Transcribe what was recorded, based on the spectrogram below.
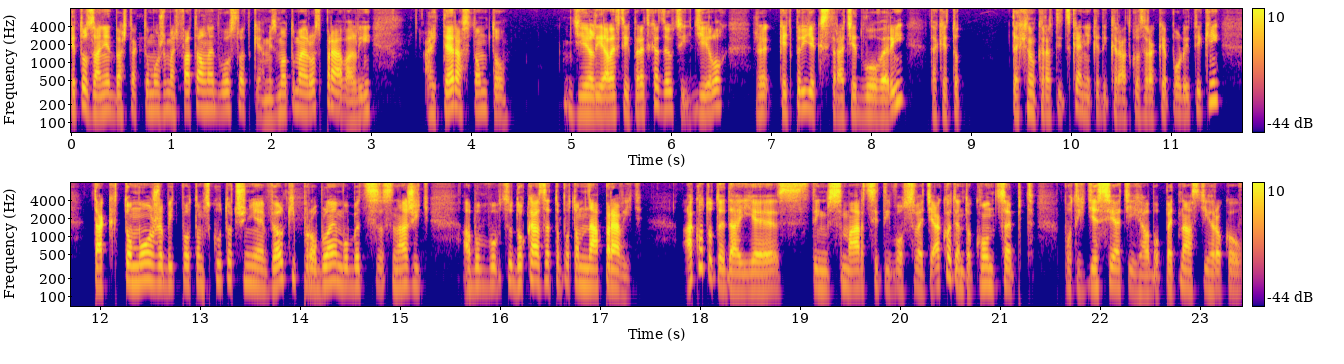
keď to zanedbaš, tak to môže mať fatálne dôsledky. A my sme o tom aj rozprávali aj teraz v tomto dieli, ale v tých predchádzajúcich dieloch, že keď príde k strate dôvery, tak je to technokratické, niekedy krátkozraké politiky, tak to môže byť potom skutočne veľký problém vôbec snažiť, alebo vôbec dokázať to potom napraviť. Ako to teda je s tým Smart City vo svete? Ako tento koncept po tých 10 alebo 15 rokov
